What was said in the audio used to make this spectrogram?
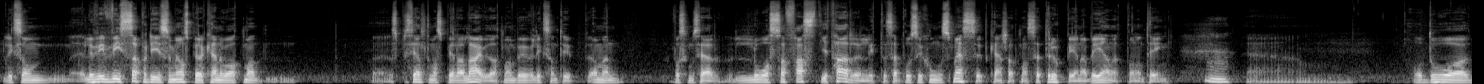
liksom, eller vid vissa partier som jag spelar kan det vara att man speciellt när man spelar live, då, att man behöver liksom typ, ja men vad ska man säga, låsa fast gitarren lite så här positionsmässigt kanske att man sätter upp ena benet på någonting. Mm. Ehm, och då,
